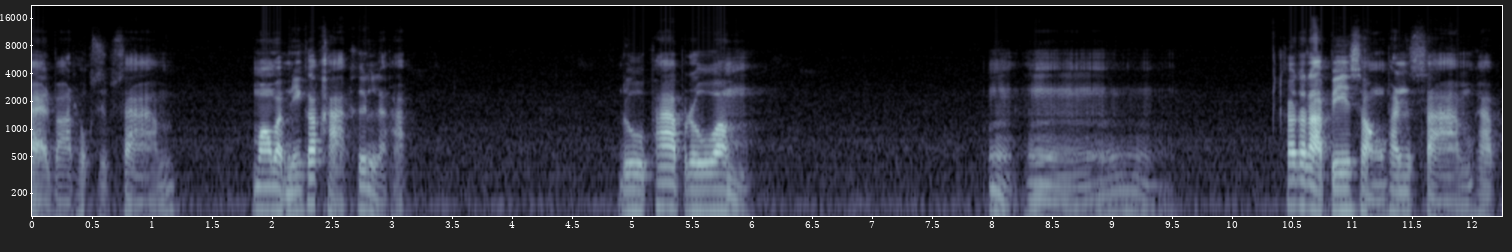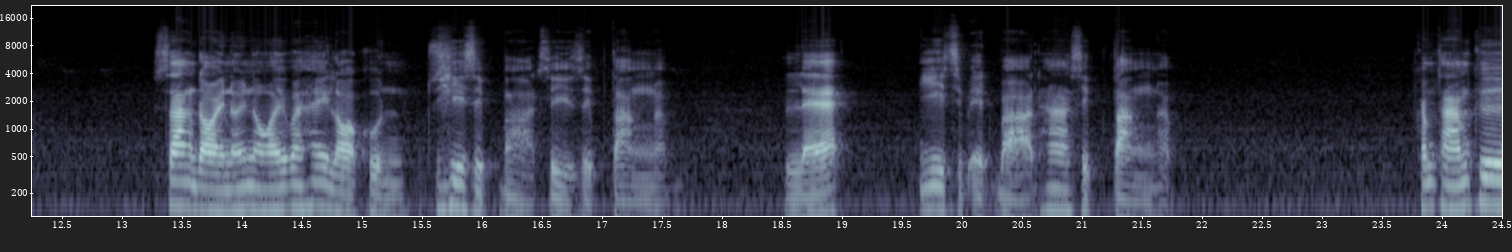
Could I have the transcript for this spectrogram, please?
8 บาท 63 มองแบบนี้ก็ขาขึ้นแหละครับ ดูภาพรวม อือหือเข้าตลาดปี 2003 ครับ สร้างดอยน้อยๆ ไว้ให้รอคุณ 20 บาท 40 ตังค์ครับ และ 21 บาท 50 ตังค์ครับ คำถามคือ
